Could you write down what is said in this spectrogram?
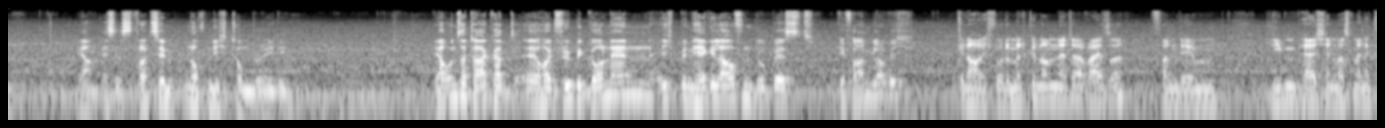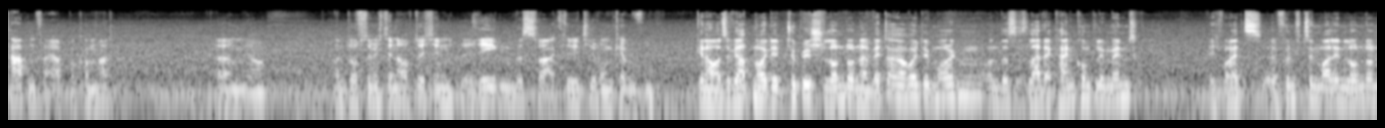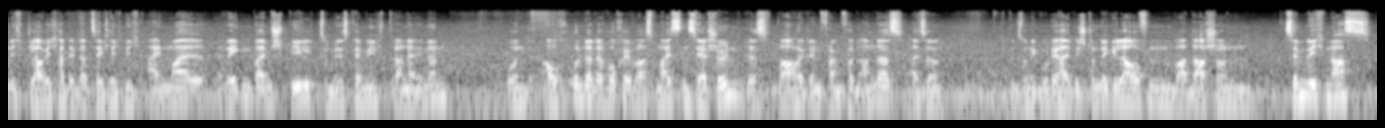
ja, es ist trotzdem noch nicht Tom Brady. Ja, unser Tag hat äh, heute früh begonnen. Ich bin hergelaufen, du bist gefahren, glaube ich. Genau, ich wurde mitgenommen netterweise von dem lieben Pärchen, was meine Karten vererbt bekommen hat. Ähm, ja, und durfte mich dann auch durch den Regen bis zur Akkreditierung kämpfen. Genau, also wir hatten heute typisch Londoner Wetter heute Morgen und das ist leider kein Kompliment. Ich war jetzt äh, 15 Mal in London. Ich glaube, ich hatte tatsächlich nicht einmal Regen beim Spiel. Zumindest kann ich mich daran erinnern. Und auch unter der Woche war es meistens sehr schön. Das war heute in Frankfurt anders. Also ich bin so eine gute halbe Stunde gelaufen, war da schon ziemlich nass,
